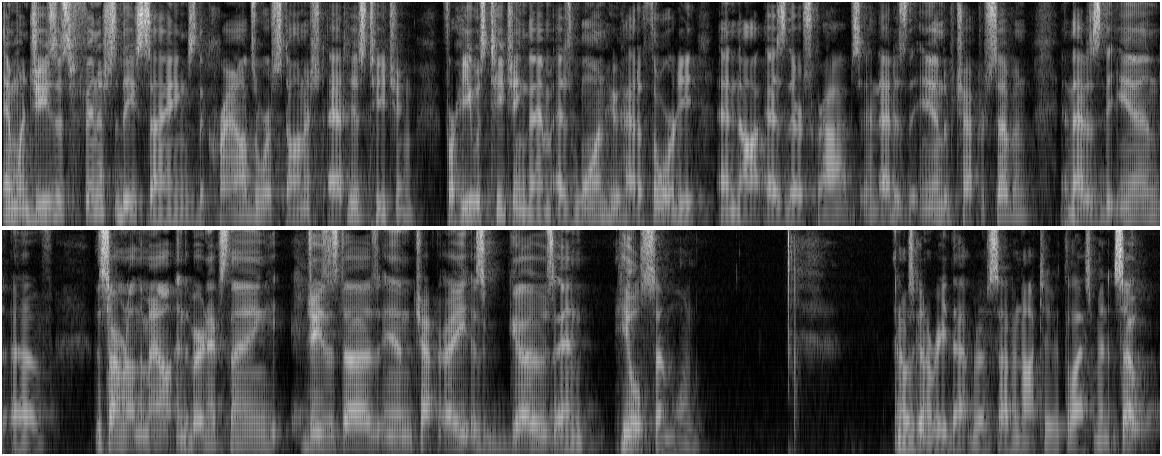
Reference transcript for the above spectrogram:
And when Jesus finished these sayings, the crowds were astonished at his teaching, for he was teaching them as one who had authority and not as their scribes. And that is the end of chapter 7, and that is the end of the Sermon on the Mount. And the very next thing Jesus does in chapter 8 is goes and heals someone. And I was going to read that, but I decided not to at the last minute. So,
